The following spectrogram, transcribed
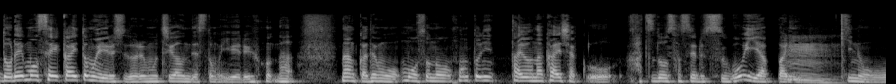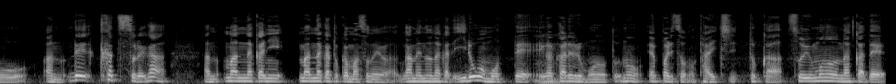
どれも正解とも言えるし、どれも違うんですとも言えるような、なんかでももうその本当に多様な解釈を発動させるすごいやっぱりうん。機能を、あの、で、かつそれが、あの、真ん中に、真ん中とか、まあその要は画面の中で色を持って描かれるものとの、やっぱりその対地とか、そういうものの中で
